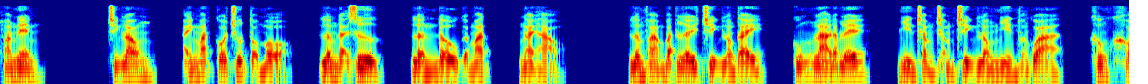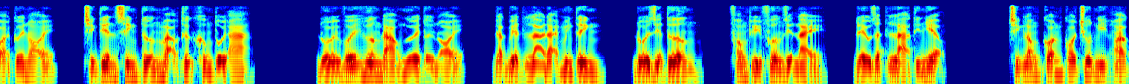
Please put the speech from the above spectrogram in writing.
hoan nghênh. Trịnh Long, ánh mắt có chút tò mò, Lâm Đại Sư, lần đầu gặp mặt, Ngài Hảo. Lâm Phàm bắt lấy Trịnh Long tay, cũng là đáp lễ, nhìn chằm chằm Trịnh Long nhìn thoáng qua, không khỏi cười nói, Trịnh Tiên sinh tướng mạo thực không tồi a. Đối với hương đảo người tới nói, đặc biệt là đại minh tinh, đối diện tương, phong thủy phương diện này, đều rất là tín nhiệm. Trịnh Long còn có chút nghi hoặc,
